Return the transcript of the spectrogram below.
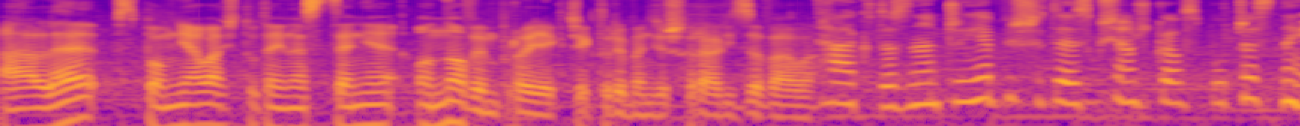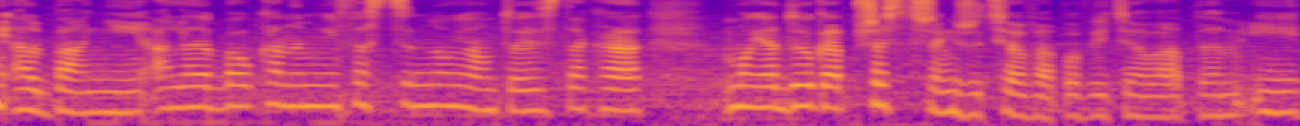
ale wspomniałaś tutaj na scenie o nowym projekcie, który będziesz realizowała. Tak, to znaczy ja piszę, to jest książka o współczesnej Albanii, ale Bałkany mnie fascynują. To jest taka moja druga przestrzeń życiowa, powiedziałabym. I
